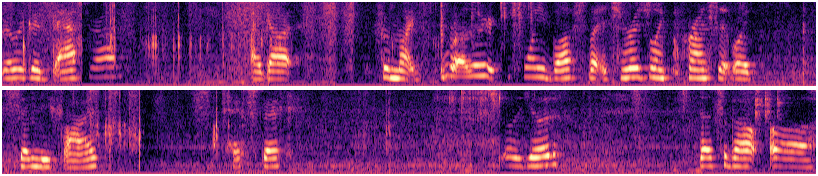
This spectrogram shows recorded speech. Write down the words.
really good bass rod. I got from my brother 20 bucks but it's originally priced at like 75 tech spec. It's really good. That's about uh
